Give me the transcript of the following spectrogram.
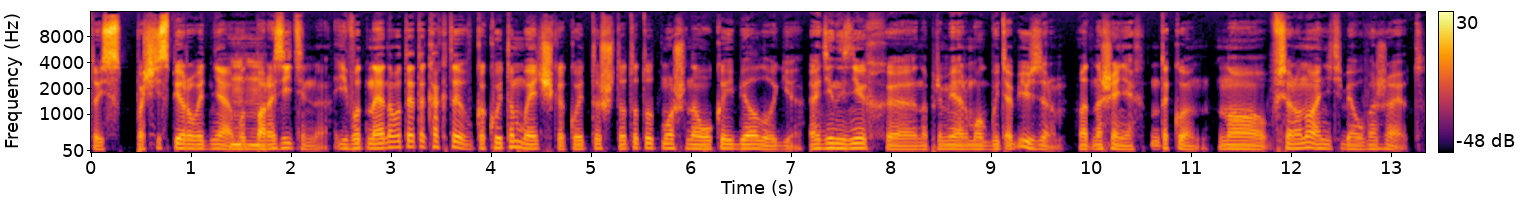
То есть почти с первого дня. Вот Мгм. поразительно. И вот, наверное, вот это как-то какой-то матч, какой-то что-то тут, может, наука и биология. Один из них, э, например, мог быть абьюзером в отношениях. Ну, такой он. Но все равно они тебя уважают.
